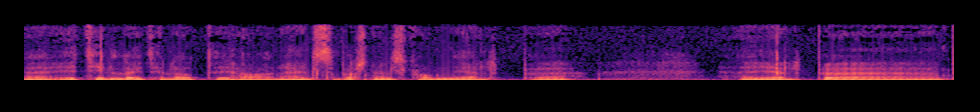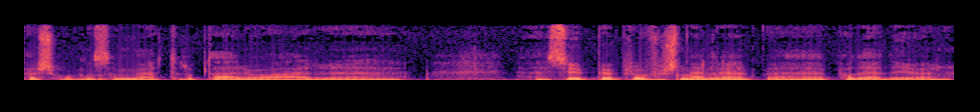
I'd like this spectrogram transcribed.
I tillegg til at de har helsepersonell som kan hjelpe, eh, hjelpe, personer som møter opp der og er eh, superprofesjonelle på det de gjør.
